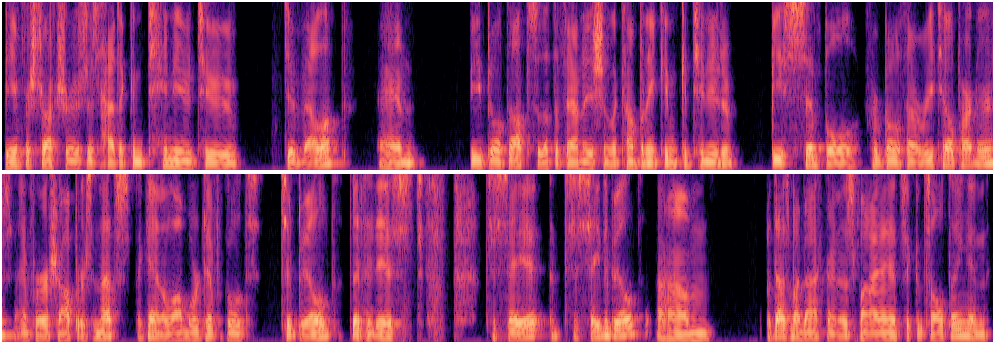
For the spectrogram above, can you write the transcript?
The infrastructure has just had to continue to develop and be built up so that the foundation of the company can continue to be simple for both our retail partners and for our shoppers. And that's again a lot more difficult to build than it is to say it to say to build. Um, but that's my background. It was finance and consulting and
